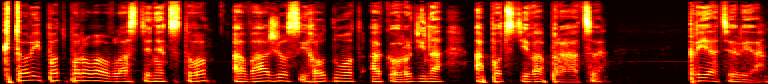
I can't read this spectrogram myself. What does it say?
ktorý podporoval vlastenectvo a vážil si hodnôt ako rodina a poctivá práca. Priatelia,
